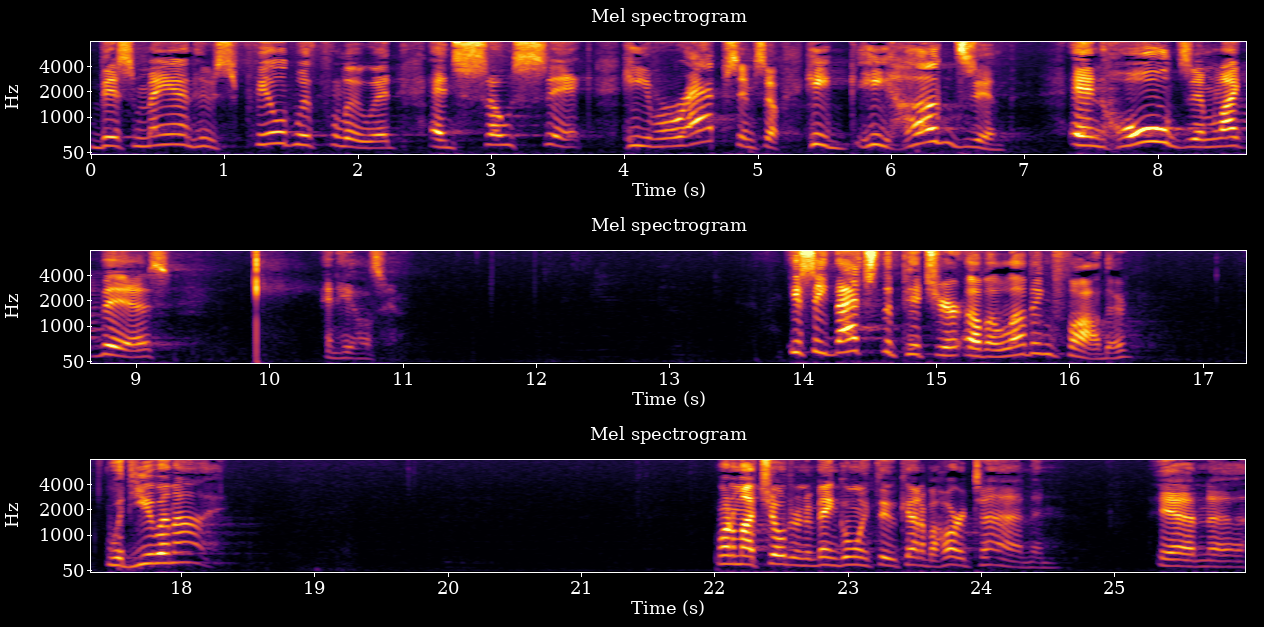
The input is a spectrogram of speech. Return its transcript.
this man who's filled with fluid and so sick. He wraps himself, he, he hugs him and holds him like this and heals him. You see, that's the picture of a loving father with you and I. One of my children have been going through kind of a hard time, and, and uh,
